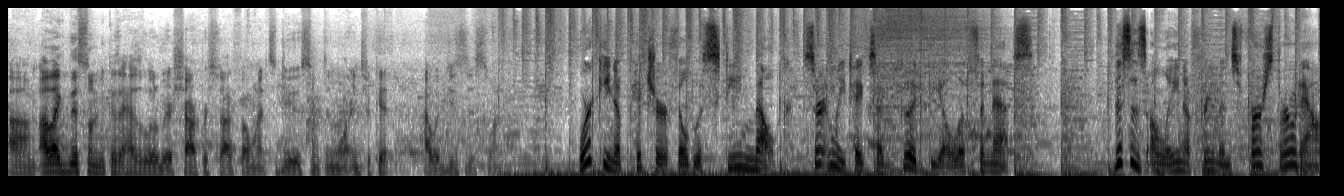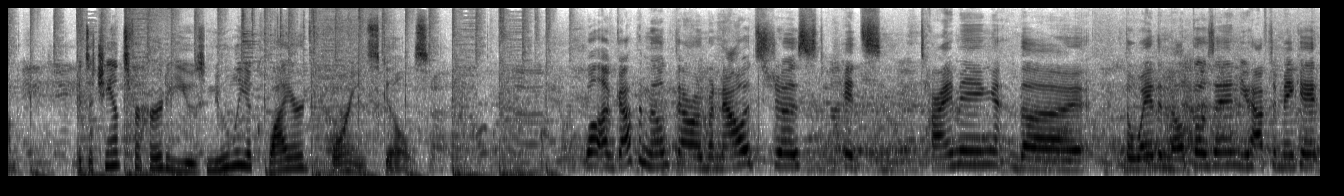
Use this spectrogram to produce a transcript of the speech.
Um, I like this one because it has a little bit of sharper spout. If I wanted to do something more intricate, I would use this one. Working a pitcher filled with steam milk certainly takes a good deal of finesse. This is Elena Freeman's first throwdown. It's a chance for her to use newly acquired pouring skills. Well, I've got the milk down, but now it's just it's timing the the way the milk goes in. You have to make it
